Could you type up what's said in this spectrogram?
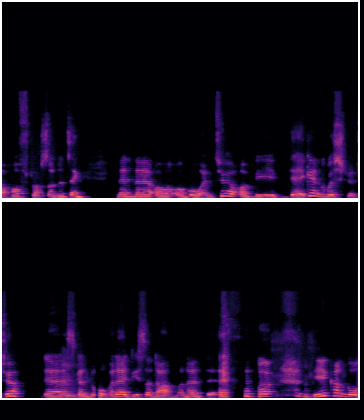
og hofter og sånne ting. Men uh, å, å, gå en tur og vi, Det er ikke en rusletur. Det jeg mm. skal love deg, disse damene, det, de kan gå.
